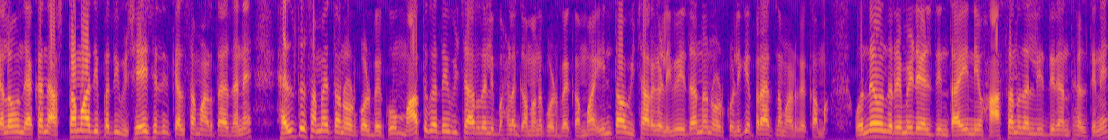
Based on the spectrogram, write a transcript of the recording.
ಕೆಲವೊಂದು ಯಾಕಂದರೆ ಅಷ್ಟಮಾಧಿಪತಿ ವಿಶೇಷ ರೀತಿ ಕೆಲಸ ಮಾಡ್ತಾ ಇದ್ದಾನೆ. ಹೆಲ್ತ್ ಸಮೇತ ನೋಡ್ಕೊಳ್ಬೇಕು, ಮಾತುಕತೆ ವಿಚಾರದಲ್ಲಿ ಬಹಳ ಗಮನ ಕೊಡಬೇಕಮ್ಮ ಇಂಥ ವಿಚಾರಗಳಿವೆ, ಇದನ್ನು ನೋಡ್ಕೊಳ್ಳಿಕ್ಕೆ ಪ್ರಯತ್ನ ಮಾಡಬೇಕಮ್ಮ. ಒಂದೇ ಒಂದು ರೆಮಿಡಿ ಹೇಳ್ತೀನಿ ತಾಯಿ, ನೀವು ಹಾಸನದಲ್ಲಿ ಇದ್ದೀರಿ ಅಂತ ಹೇಳ್ತೀನಿ.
